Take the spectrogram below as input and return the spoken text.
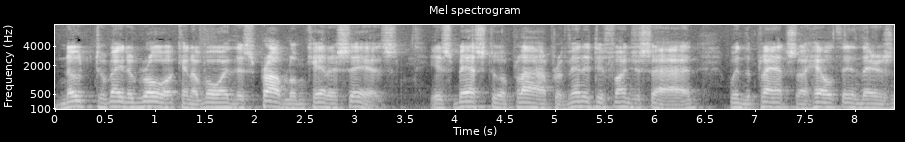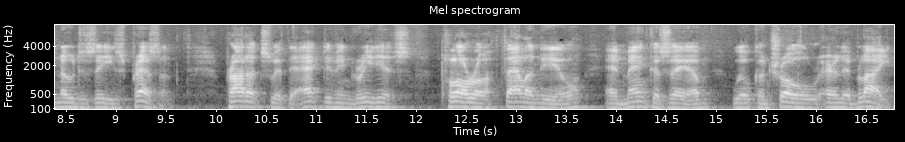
No tomato grower can avoid this problem, Kelly says. It's best to apply a preventative fungicide when the plants are healthy and there is no disease present. Products with the active ingredients chlorothalonil and mancozeb will control early blight.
